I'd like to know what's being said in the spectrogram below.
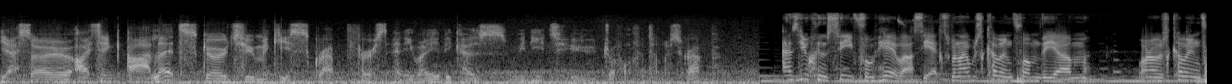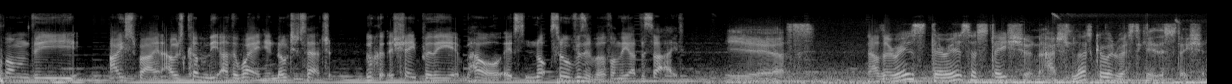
Yeah, so I think ah, let's go to Mickey's scrap first anyway, because we need to drop off a ton of scrap. As you can see from here, RCX, when I was coming from the um, when I was coming from the ice mine, I was coming the other way, and you notice that. Look at the shape of the hole; it's not so visible from the other side. Yes. Now there is there is a station. Actually, let's go investigate this station.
